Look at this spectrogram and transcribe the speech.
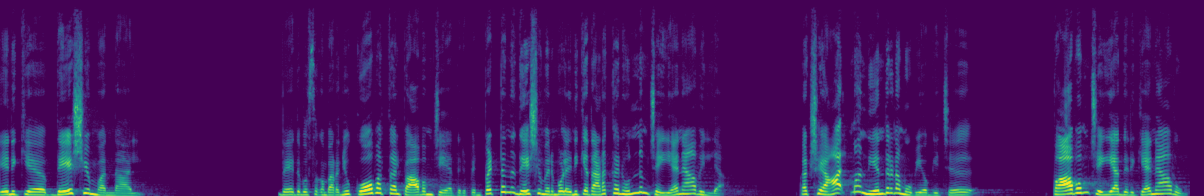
എനിക്ക് ദേഷ്യം വന്നാൽ വേദപുസ്തകം പറഞ്ഞു കോപത്താൽ പാപം ചെയ്യാതിരിപ്പൻ പെട്ടെന്ന് ദേഷ്യം വരുമ്പോൾ എനിക്കത് അടക്കാൻ ഒന്നും ചെയ്യാനാവില്ല. പക്ഷെ ആത്മനിയന്ത്രണം ഉപയോഗിച്ച് പാപം ചെയ്യാതിരിക്കാനാവും.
